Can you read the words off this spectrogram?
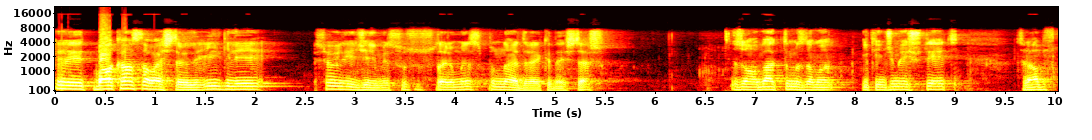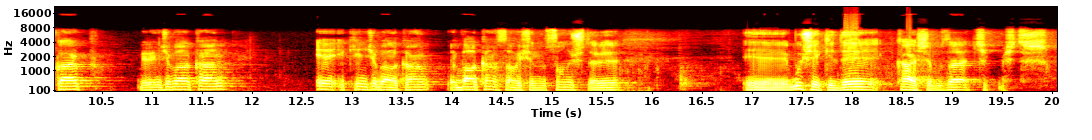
Evet, Balkan Savaşları ile ilgili söyleyeceğimiz hususlarımız bunlardır arkadaşlar. Zaman baktığımız zaman 2. Meşrutiyet, Trablusgarp, 1. Balkan, e, 2. Balkan ve Balkan Savaşı'nın sonuçları e, bu şekilde karşımıza çıkmıştır.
